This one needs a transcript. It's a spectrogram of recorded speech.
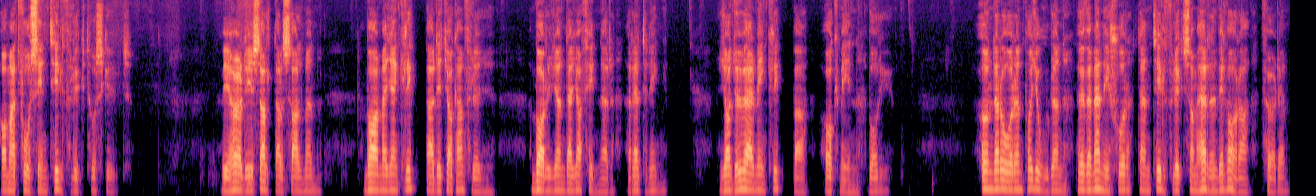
om att få sin tillflykt hos Gud. Vi hörde i Saltarsalmen Var mig en klippa dit jag kan fly, borgen där jag finner räddning. Ja, du är min klippa och min borg. Under åren på jorden behöver människor den tillflykt som Herren vill vara för dem.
